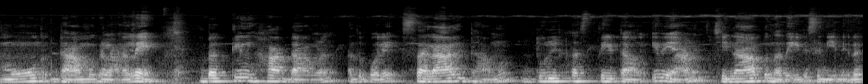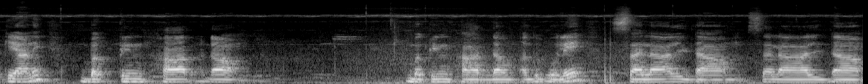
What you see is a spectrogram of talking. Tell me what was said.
മൂന്ന് ഡാമുകളാണ് അല്ലേ? ബക്ലിംഗ്ഹാർ ഡാം അതുപോലെ സലാൽ ഡാം ദുൽഹസ്തി ഡാം ഇവയാണ് ചിനാബ് നദിയിൽ സ്ഥിതി ചെയ്യുന്നത്. ഇതൊക്കെയാണ് ബക്ലിംഗ്ഹാർ ഡാം ബക്കിംഗ്ഹാർ ഡാം അതുപോലെ Salal dam Salal dam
